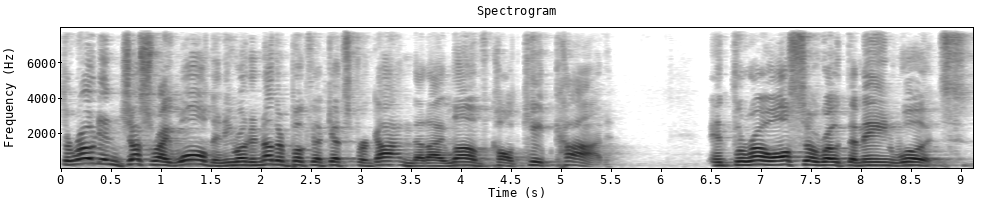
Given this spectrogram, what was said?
Thoreau didn't just write Walden, he wrote another book that gets forgotten that I love called Cape Cod. And Thoreau also wrote The Maine Woods.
